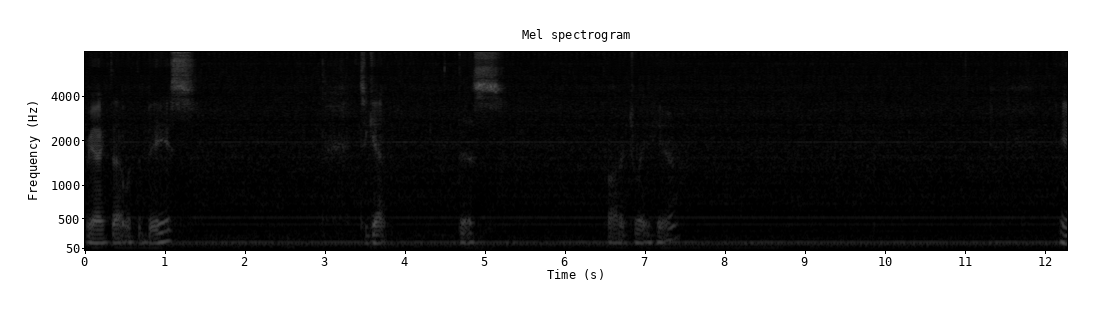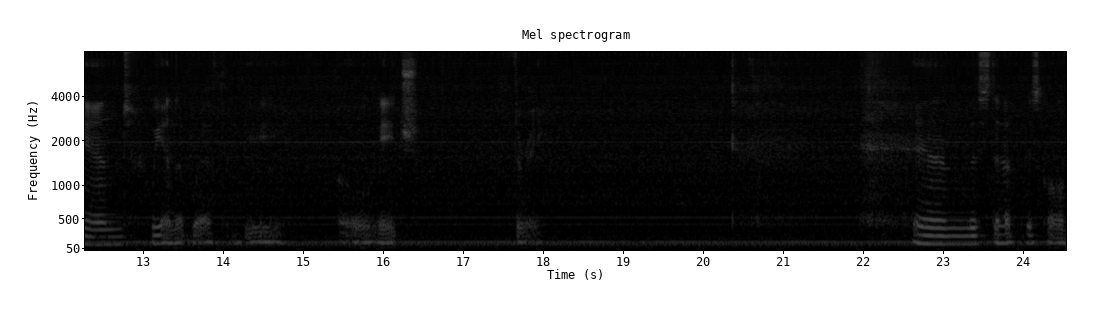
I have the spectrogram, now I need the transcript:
React that with the base to get this product right here. And we end up with BOH3. And this step is called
